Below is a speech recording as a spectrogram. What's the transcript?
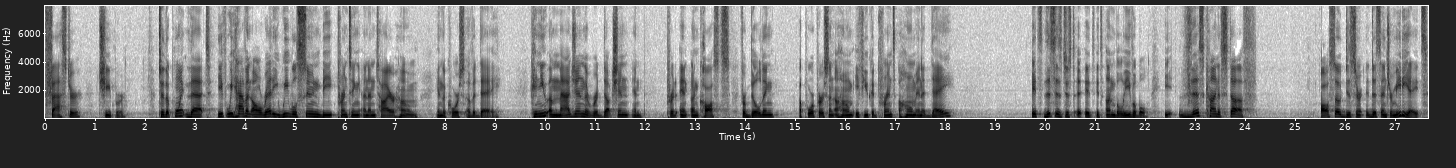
faster, cheaper. To the point that if we haven't already, we will soon be printing an entire home in the course of a day. Can you imagine the reduction in, in, in costs for building a poor person a home if you could print a home in a day? It's, this is just, it, it's unbelievable. It, this kind of stuff also dis- disintermediates,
